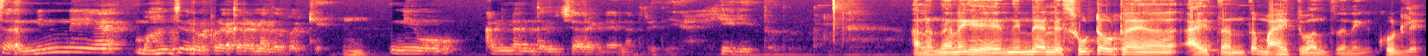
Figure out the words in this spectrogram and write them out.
ಸರ್ ನಿನ್ನೆಯ ಮಹಜೂರು ಪ್ರಕರಣದ ಬಗ್ಗೆ ನೀವು ಕಂಡಂತ ವಿಚಾರಗಳೇನಾದ್ರೂ ಇದೆಯಾ? ಹೇಗಿತ್ತು ಅದು? ಅಲ್ಲ ನನಗೆ ನಿನ್ನೆ ಅಲ್ಲಿ ಶೂಟ್ ಔಟ್ ಆಯ್ತು ಅಂತ ಮಾಹಿತಿ ಬಂತು ನನಗೆ ಕೂಡಲೇ.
